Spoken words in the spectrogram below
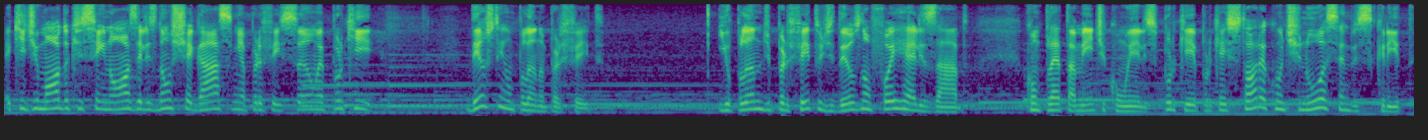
é que, de modo que sem nós eles não chegassem à perfeição, é porque Deus tem um plano perfeito. E o plano de perfeito de Deus não foi realizado completamente com eles. Por quê? Porque a história continua sendo escrita.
